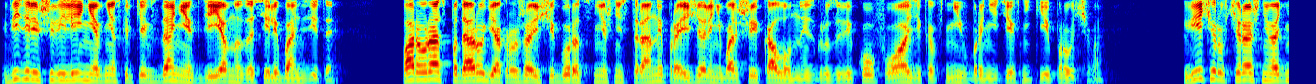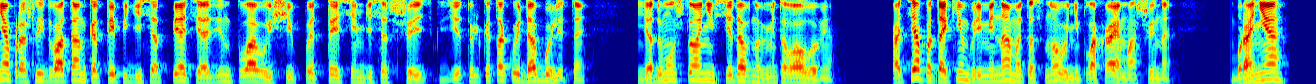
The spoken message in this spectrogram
видели шевеление в нескольких зданиях, где явно засели бандиты. Пару раз по дороге окружающий город с внешней стороны проезжали небольшие колонны из грузовиков, уазиков, НИФ, бронетехники и прочего. К вечеру вчерашнего дня прошли два танка Т-55 и один плавающий ПТ-76. Где только такой добыли-то? Я думал, что они все давно в металлоломе. Хотя по таким временам это снова неплохая машина. Броня,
